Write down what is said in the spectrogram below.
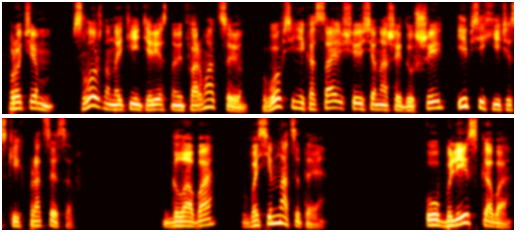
Впрочем, сложно найти интересную информацию, вовсе не касающуюся нашей души и психических процессов. Глава 18. У близкого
